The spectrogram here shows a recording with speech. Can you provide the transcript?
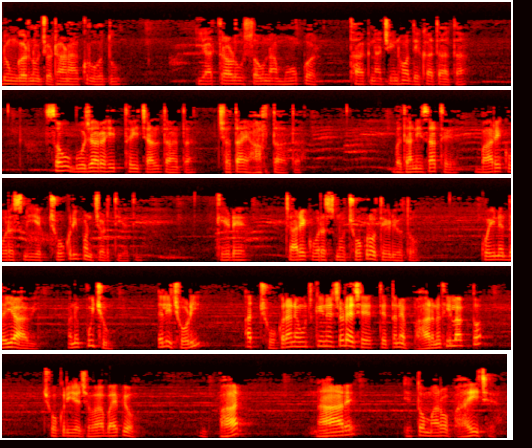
ડુંગરનું ચઢાણ આકરું હતું. યાત્રાળુ સૌના મોં પર થાકના ચિહ્નો દેખાતા હતા. સૌ બોજારહિત થઈ ચાલતા હતા, છતાંય હાંફતા હતા. બધાની સાથે બારેક વર્ષની એક છોકરી પણ ચડતી હતી. કેડે ચારેક વર્ષનો છોકરો તેડ્યો હતો. કોઈને દયા આવી અને પૂછ્યું, એલી છોડી, આ છોકરાને ઉંચકીને ચડે છે, તે તને ભાર નથી લાગતો? છોકરીએ જવાબ આપ્યો ભાર? ના રે એ તો મારો ભાઈ છે.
